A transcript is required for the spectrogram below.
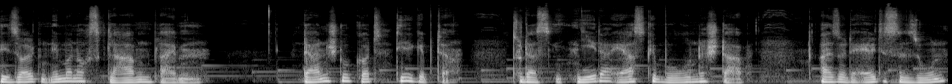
Sie sollten immer noch Sklaven bleiben. Dann schlug Gott die Ägypter sodass jeder Erstgeborene starb, also der älteste Sohn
